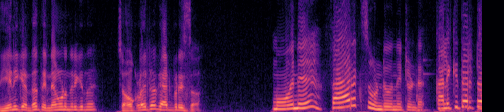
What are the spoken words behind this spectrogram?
നീ എനിക്ക് എന്താ തിന്നാൻ കൊണ്ടിരിക്കുന്നത് ചോക്ലേറ്റോ കാഡ്ബറീസോ? മോന് ഫാരക്സ് കൊണ്ടുവന്നിട്ടുണ്ട്. കലക്കി തരട്ടോ.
